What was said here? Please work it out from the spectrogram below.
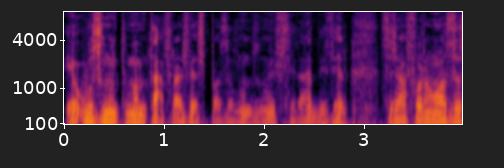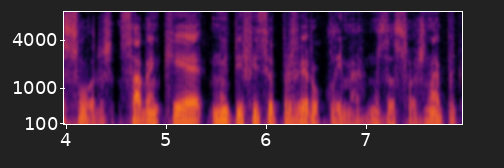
eu uso muito uma metáfora, às vezes, para os alunos na universidade, dizer se já foram aos Açores, sabem que é muito difícil prever o clima nos Açores, não é? Porque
